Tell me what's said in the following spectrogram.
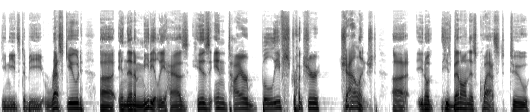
He needs to be rescued, uh, and then immediately has his entire belief structure challenged. Uh, you know, he's been on this quest to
